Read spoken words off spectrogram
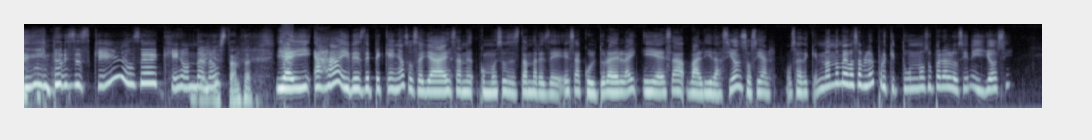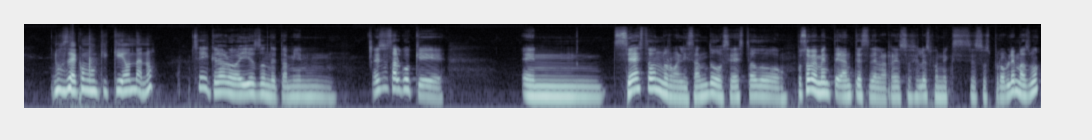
Entonces, ¿qué? O sea, ¿qué onda, no? estándares. Y ahí, ajá, y desde pequeños, o sea, ya están como esos estándares de esa cultura de like y esa validación social. O sea, de que no, no me vas a hablar porque tú no superas los 100 y yo sí. O sea, como que, ¿qué onda, no? Sí, claro, ahí es donde también... Eso es algo que en... se ha estado normalizando, se ha estado, pues obviamente antes de las redes sociales ponen esos problemas, ¿no?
